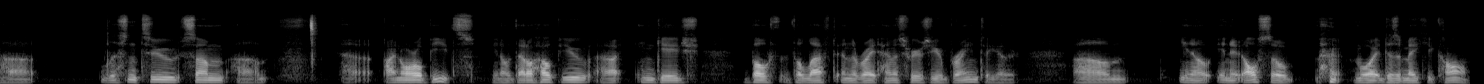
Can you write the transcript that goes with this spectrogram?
Uh, listen to some um, uh, binaural beats, you know, that'll help you engage both the left and the right hemispheres of your brain together. Um, you know, and it also boy, does it make you calm.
